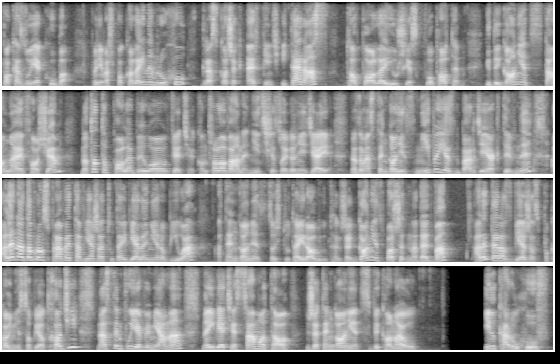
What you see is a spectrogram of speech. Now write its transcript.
pokazuje Kuba, ponieważ po kolejnym ruchu gra skoczek F5 i teraz to pole już jest kłopotem. Gdy goniec stał na F8, no to to pole było, wiecie, kontrolowane, nic się złego nie dzieje. Natomiast ten goniec niby jest bardziej aktywny, ale na dobrą sprawę ta wieża tutaj wiele nie robiła, a ten goniec coś tutaj robił. Także goniec poszedł na D2, ale teraz wieża spokojnie sobie odchodzi, następuje wymiana, no i wiecie, samo to, że ten goniec wykonał kilka ruchów,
